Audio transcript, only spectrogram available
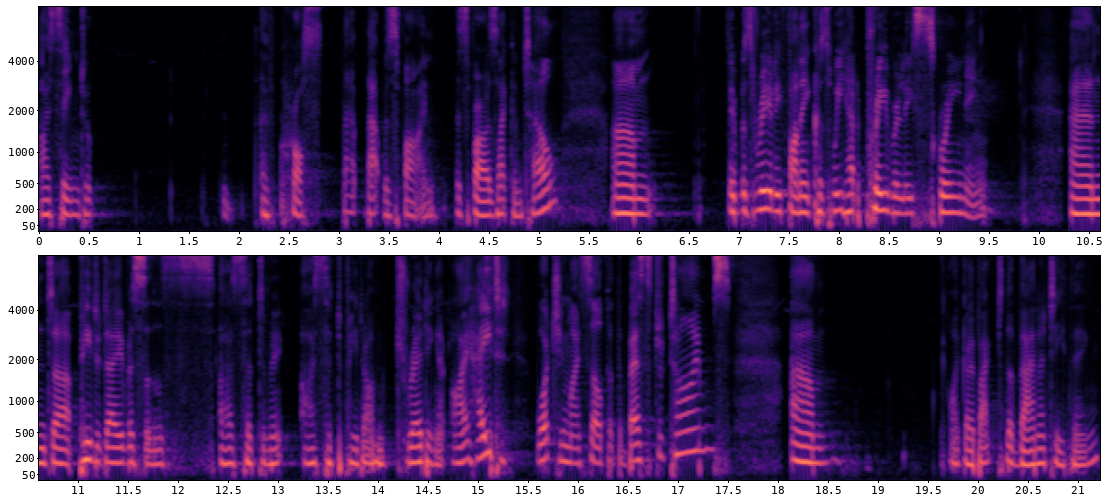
I seem to have crossed that. That was fine, as far as I can tell. Um, it was really funny because we had a pre-release screening, and uh, Peter Davison uh, said to me, "I said to Peter, I'm dreading it. I hate watching myself at the best of times." Um, I go back to the vanity thing.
